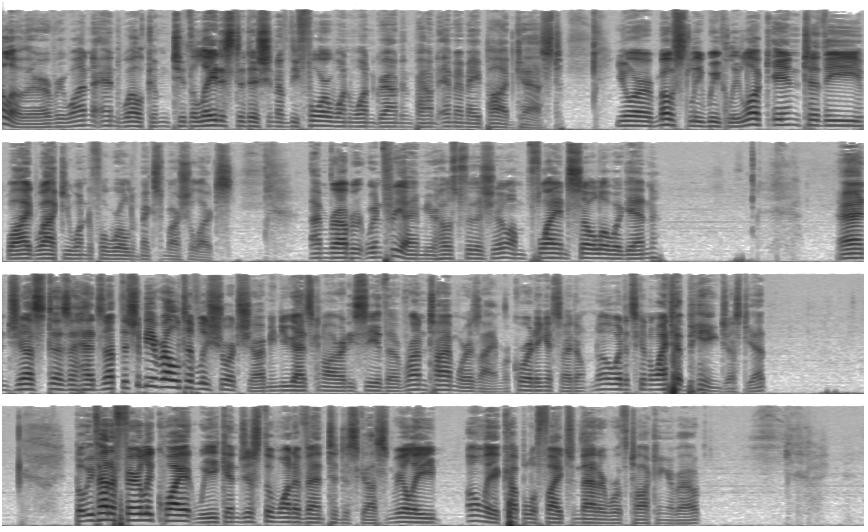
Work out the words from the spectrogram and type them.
Hello there, everyone, and welcome to the latest edition of the 411 Ground and Pound MMA podcast. Your mostly weekly look into the wide, wacky, wonderful world of mixed martial arts. I'm Robert Winfrey. I am your host for the show. I'm flying solo again. And just as a heads up, this should be a relatively short show. I mean, you guys can already see the runtime, whereas I am recording it, so I don't know what it's going to wind up being just yet. But we've had a fairly quiet week and just the one event to discuss, and really only a couple of fights from that are worth talking about.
